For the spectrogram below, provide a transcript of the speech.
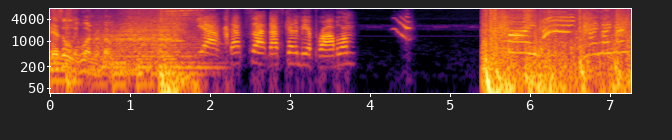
there's only one remote. Yeah, that's uh, that's gonna be a problem. Mine! Mine, mine, mine,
